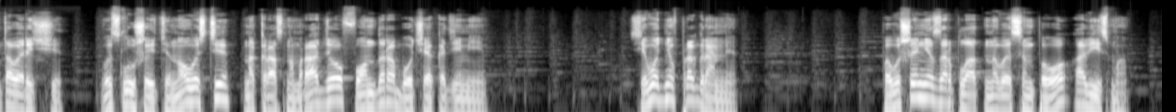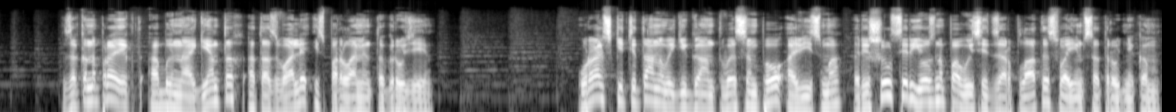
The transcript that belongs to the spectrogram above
товарищи! Вы слушаете новости на Красном радио Фонда Рабочей Академии. Сегодня в программе Повышение зарплат на ВСМПО «Ависма». Законопроект об иноагентах отозвали из парламента Грузии. Уральский титановый гигант ВСМПО «Ависма» решил серьезно повысить зарплаты своим сотрудникам.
